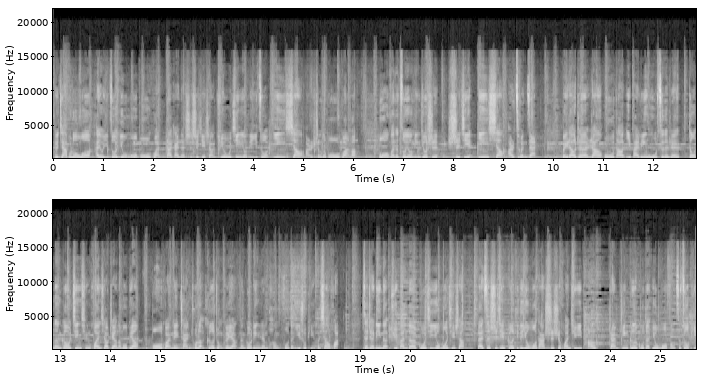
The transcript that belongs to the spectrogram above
这加布罗沃还有一座幽默博物馆，大概呢是世界上绝无仅有的一座因笑而生的博物馆了。博物馆的座右铭就是“世界因笑而存在”，围绕着让五到一百零五岁的人都能够尽情欢笑这样的目标，博物馆内展出了各种各样能够令人捧腹的艺术品和笑话。在这里呢，举办的国际幽默节上，来自世界各地的幽默大师是欢聚一堂，展评各国的幽默讽刺作品。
